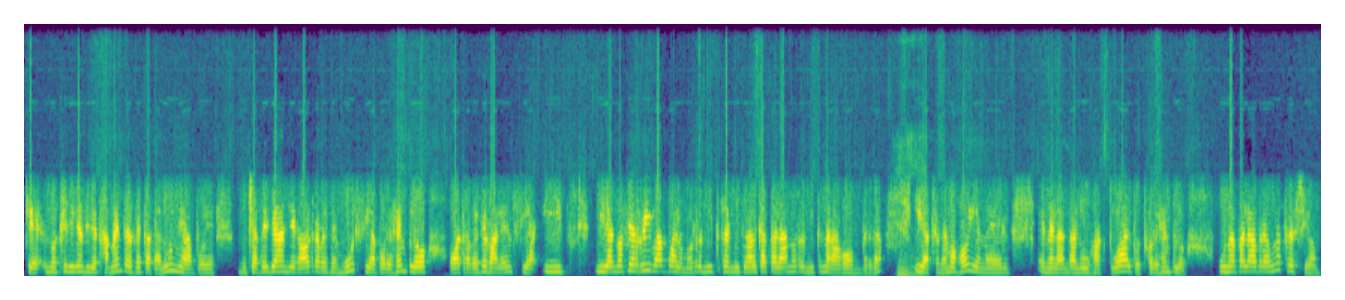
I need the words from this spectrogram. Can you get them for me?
que no es que lleguen directamente desde Cataluña, pues muchas de ellas han llegado a través de Murcia, por ejemplo, o a través de Valencia. Y mirando hacia arriba, pues a lo mejor remiten, al catalán o remiten a Aragón, ¿verdad? Y las tenemos hoy en el, en el andaluz actual, pues por ejemplo, una palabra, una expresión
